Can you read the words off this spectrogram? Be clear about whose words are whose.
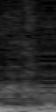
Speaker 1: Hallelujah.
